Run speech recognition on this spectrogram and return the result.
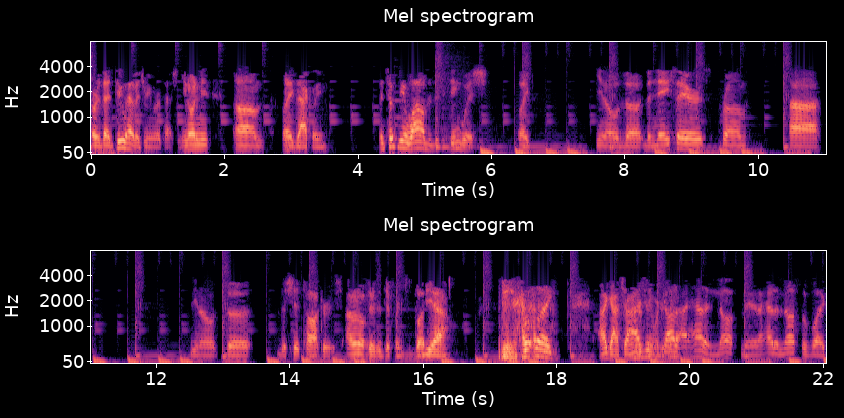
or that do have a dream or a passion. You know what I mean? Um, like exactly. It took me a while to distinguish, like, you know, the the naysayers from, uh, you know, the the shit talkers. I don't know if there's a difference, but yeah. but like, I got you. I, I just got. I had enough, man. I had enough of like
